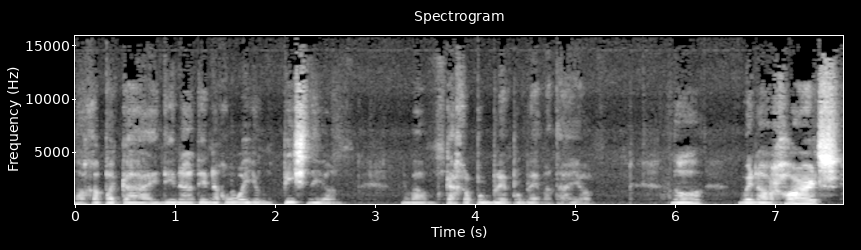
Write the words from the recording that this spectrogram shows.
No, kapag ka hindi natin nakuha yung peace na yun, Diba? Kakaproblema-problema tayo. No? When our hearts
